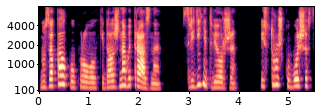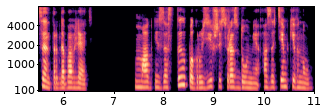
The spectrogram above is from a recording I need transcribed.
но закалка у проволоки должна быть разная. В середине тверже. И стружку больше в центр добавлять». Магни застыл, погрузившись в раздумье, а затем кивнул.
